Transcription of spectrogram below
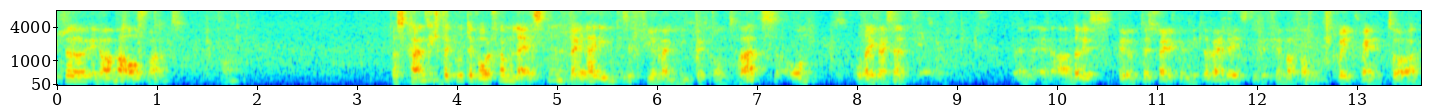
ist ein enormer Aufwand. Ne? Das kann sich der gute Wolfram leisten, weil er eben diese Firma im Hintergrund hat und, oder ich weiß nicht, ein, ein, anderes berühmtes Beispiel mittlerweile ist diese Firma von Craig Ventor,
